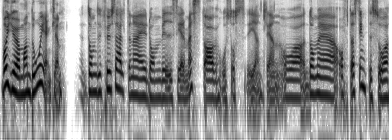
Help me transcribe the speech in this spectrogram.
Vad gör man då egentligen? De diffusa hältorna är ju de vi ser mest av hos oss egentligen och de är oftast inte så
